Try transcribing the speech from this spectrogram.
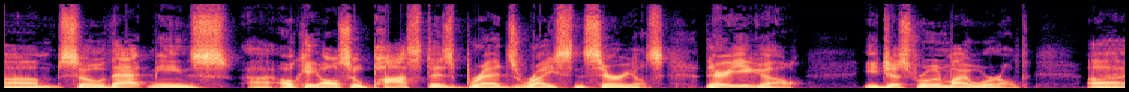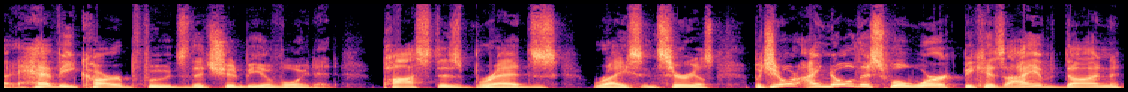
Um, so that means, uh, okay, also pastas, breads, rice, and cereals. There you go. You just ruined my world. Uh, heavy carb foods that should be avoided pastas, breads, rice, and cereals. But you know what? I know this will work because I have done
